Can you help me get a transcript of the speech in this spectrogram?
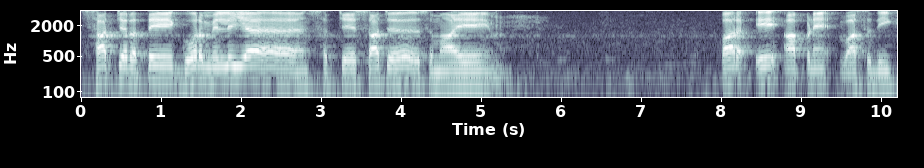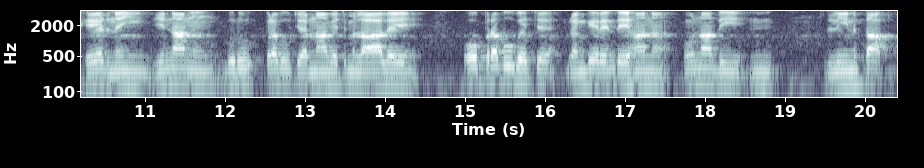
ਸੱਚ ਰਤੇ ਗੁਰ ਮਿਲਿਐ, ਸੱਚੇ ਸੱਚ ਸਮਾਏ। ਪਰ ਇਹ ਆਪਣੇ ਵਸ ਦੀ ਖੇਡ ਨਹੀਂ, ਜਿਨ੍ਹਾਂ ਨੂੰ ਗੁਰੂ ਪ੍ਰਭੂ ਚਰਨਾਂ ਵਿੱਚ ਮਿਲਾ ਲਏ। ਉਹ ਪ੍ਰਭੂ ਵਿੱਚ ਰੰਗੇ ਰਹਿੰਦੇ ਹਨ। ਉਹਨਾਂ ਦੀ ਲੀਨਤਾ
